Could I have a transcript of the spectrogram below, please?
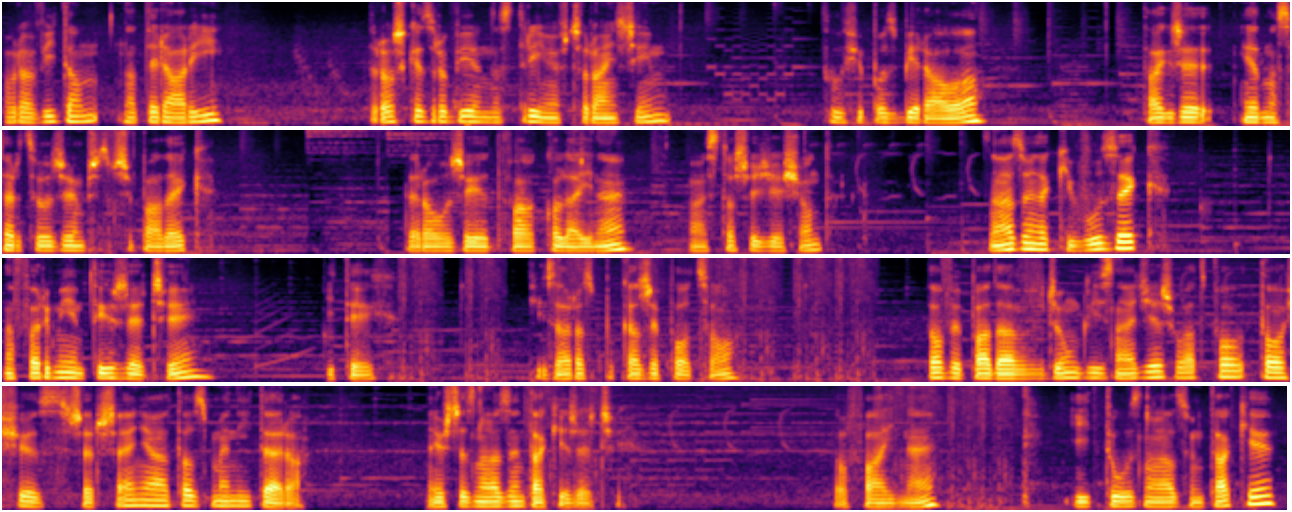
Dobra, witam na Terrarii. Troszkę zrobiłem na streamie wczorajszym. Tu się pozbierało. Także jedno serce użyłem przez przypadek. Teraz użyję dwa kolejne. Mamy 160. Znalazłem taki wózek. Nafarmiłem tych rzeczy. I tych. Ci zaraz pokażę po co. To wypada w dżungli, znajdziesz łatwo. To się z szerszenia, to z menitera. No jeszcze znalazłem takie rzeczy. To fajne. I tu znalazłem takie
